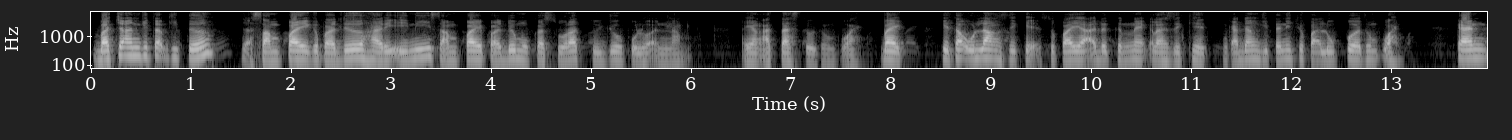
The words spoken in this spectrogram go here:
bacaan kitab kita dah sampai kepada hari ini sampai pada muka surat 76 yang atas tu tuan-puan. Baik, kita ulang sikit supaya ada connect lah sikit. Kadang kita ni cepat lupa tuan-puan kan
